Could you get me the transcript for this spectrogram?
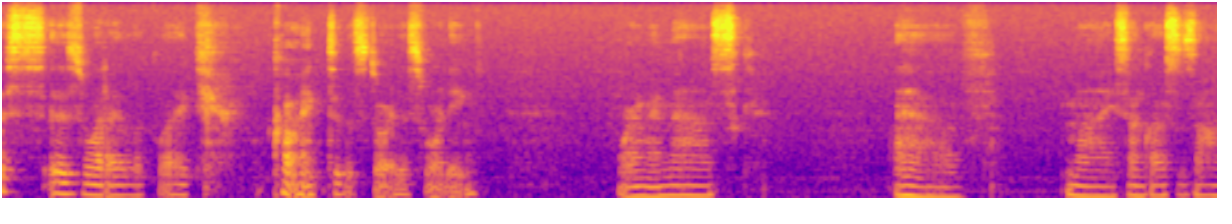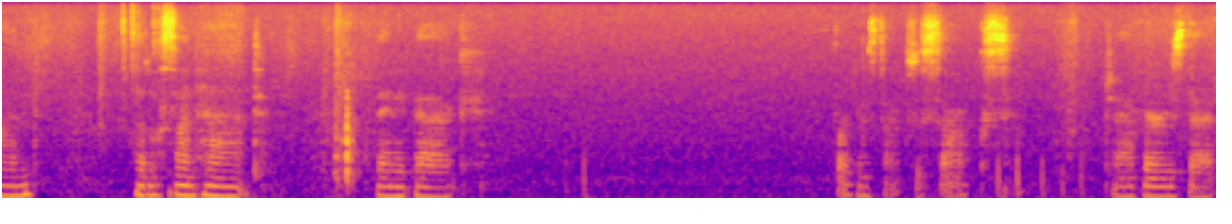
This is what I look like going to the store this morning, wearing my mask. I have my sunglasses on, little sun hat, fanny pack, Birkenstocks with socks, jabbers that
